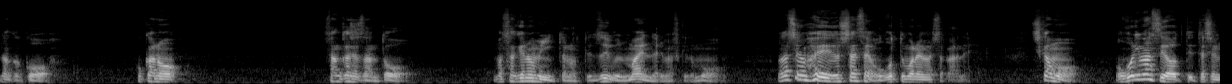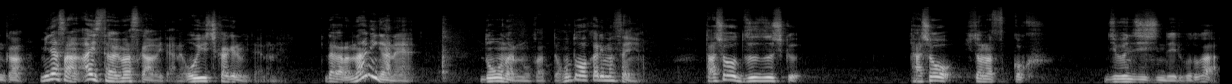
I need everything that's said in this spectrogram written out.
なんかこう他の参加者さんと、まあ、酒飲みに行ったのって随分前になりますけども私の場合吉谷さんにおごってもらいましたからね。しかも「おごりますよ」って言った瞬間「皆さんアイス食べますか?」みたいなお湯仕掛けるみたいなね。だから何がねどうなるのかって本当分かりませんよ。多少ずうずうしく多少人懐っこく自分自身でいることが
